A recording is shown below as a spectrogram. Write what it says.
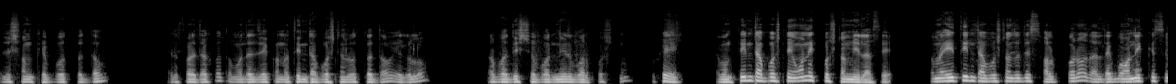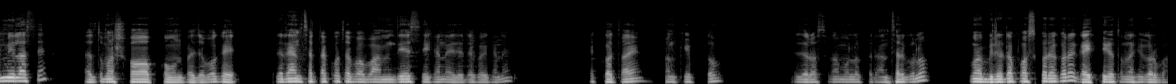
এই যে সংক্ষেপে উত্তর দাও, এরপরে দেখো তোমাদের যে কোনো তিনটা প্রশ্নের উত্তর দাও, এগুলো তারপর দৃশ্যপট, নির্ভর প্রশ্ন ওকে এবং তিনটা প্রশ্নে অনেক প্রশ্ন মিল আছে। তোমরা এই তিনটা প্রশ্ন যদি সলভ করো, তাহলে দেখব অনেক কিছু মিল আছে, তাহলে তোমরা সব কমন পেয়ে যাব ওকে এটার অ্যান্সারটা কোথায় পাবো? আমি দিয়েছি এখানে যে দেখো এখানে, এক কথায় সংক্ষিপ্ত। যে রচনামূলকের অ্যান্সারগুলো তোমার ভিডিওটা পজ করে করে গাইড থেকে তোমরা কি করবা?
